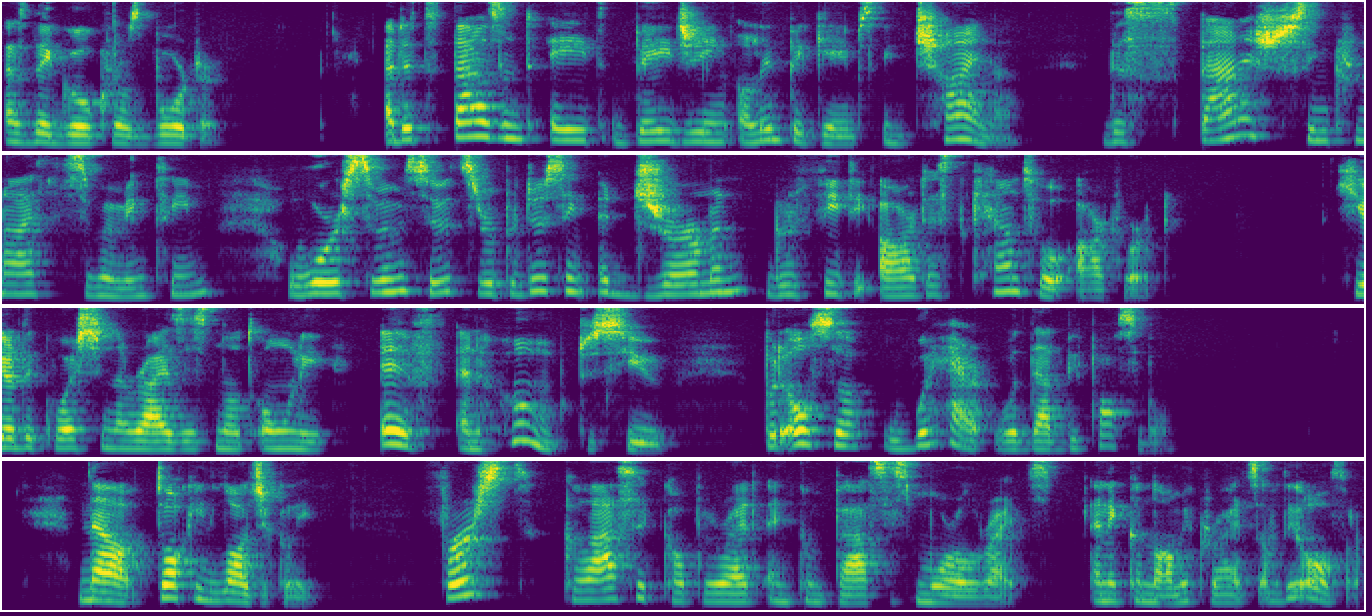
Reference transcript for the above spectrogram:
as they go cross border. At the 2008 Beijing Olympic Games in China, the Spanish synchronized swimming team wore swimsuits reproducing a German graffiti artist Can2 artwork. Here the question arises not only if and whom to sue, but also where would that be possible? Now, talking logically, first, classic copyright encompasses moral rights and economic rights of the author,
